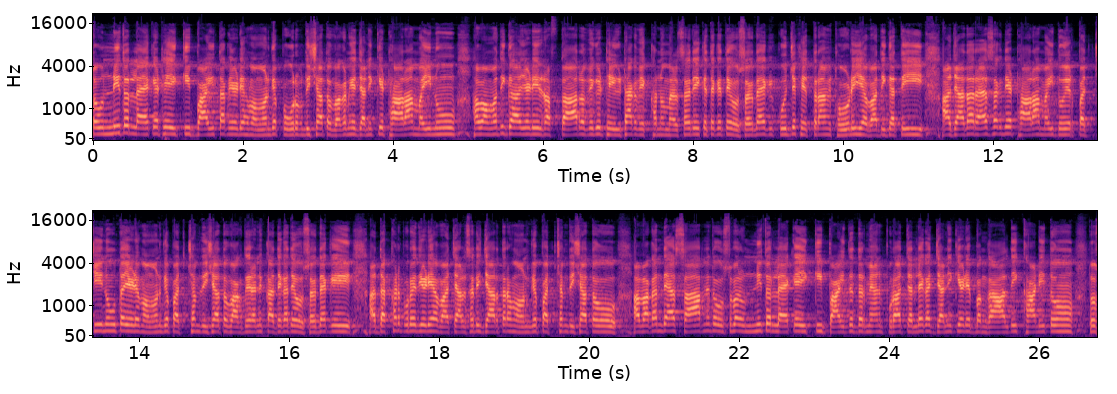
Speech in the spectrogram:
ਤਾਂ 19 ਤੋਂ ਲੈ ਕੇ ਠੀਕ 21 22 ਤੱਕ ਜਿਹੜੇ ਹਵਾਵਾਂ ਕੇ ਪੂਰਬ ਦਿਸ਼ਾ ਤੋਂ ਵਗਣਗੇ ਯਾਨੀ ਕਿ 18 ਮਈ ਨੂੰ ਹਵਾਵਾਂ ਦੀ ਗਾ- ਜਿਹੜੀ ਰਫ਼ਤਾਰ ਹੋਵੇਗੀ, ਠੀਕ ਠਾਕ ਵੇਖਣ ਨੂੰ ਮਿਲ ਸਕਦੀ ਕਿਤੇ ਕਿਤੇ ਹੋ ਸਕਦਾ ਹੈ ਕਿ ਕੁਝ ਖੇਤਰਾਂ ਵਿੱਚ ਥੋੜੀ ਹਵਾ ਦੀ ਗਤੀ ਆ ਜ਼ਿਆਦਾ ਰਹਿ ਸਕਦੀ ਹੈ 18 ਮਈ 2025 ਨੂੰ ਤਾਂ ਜਿਹੜੇ ਹਵਾਵਾਂ ਕੇ ਪੱਛਮ ਦਿਸ਼ਾ ਤੋਂ ਵਗਦੇ ਰਹਿਣ, ਕਦੇ ਕਦੇ ਹੋ ਸਕਦਾ ਕਿ ਦੱਖਣ ਪੂਰੇ ਦੀ ਜਿਹੜੀ ਹਵਾ ਚੱਲ ਸਕਦੀ, ਜ਼ਿਆਦਾਤਰ ਹਵਾਵਾਂ ਕੇ ਪੱਛਮ ਦਿਸ਼ਾ ਤੋਂ ਆ ਵਗਣ ਦੇ ਆਸਾਰ ਨੇ ਤਾਂ ਉਸ ਤੋਂ ਬਾਅਦ 19 ਤੋਂ ਲੈ ਕੇ 21 22 ਦੇ ਦਰਮਿਆਨ ਪੂਰਾ ਚੱਲੇਗਾ ਯਾਨੀ ਕਿ ਜਿਹੜੇ ਬੰਗਾਲ ਦੀ ਖਾੜੀ ਤੋਂ ਤੋਂ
